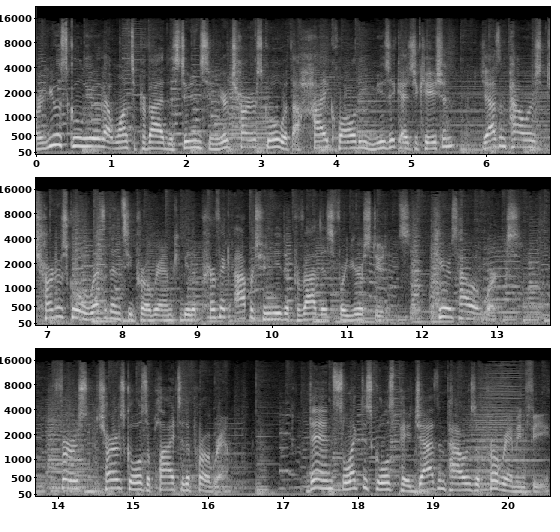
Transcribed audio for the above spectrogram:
Are you a school leader that wants to provide the students in your charter school with a high quality music education? Jazz Empower's Charter School Residency Program can be the perfect opportunity to provide this for your students. Here's how it works. First, charter schools apply to the program. Then, selected schools pay Jazz Empowers a programming fee.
